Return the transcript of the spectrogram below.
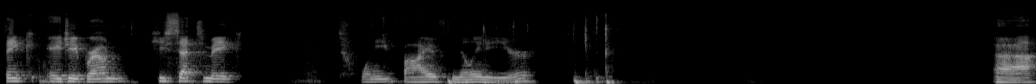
I think AJ Brown, he's set to make 25 million a year. Uh,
